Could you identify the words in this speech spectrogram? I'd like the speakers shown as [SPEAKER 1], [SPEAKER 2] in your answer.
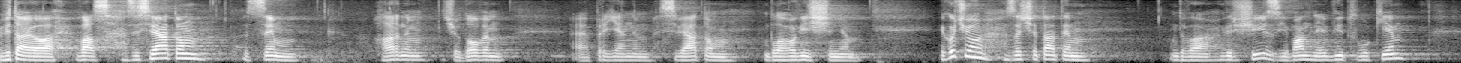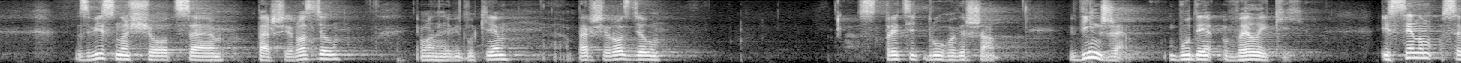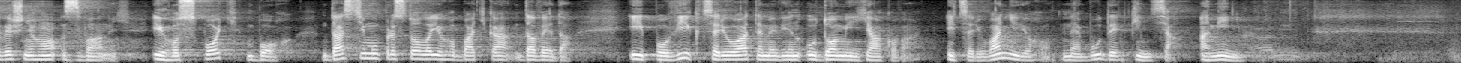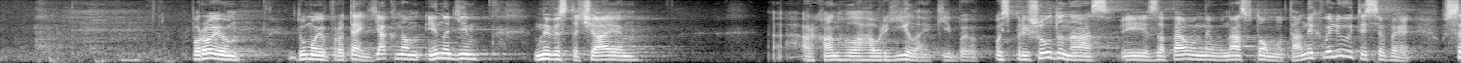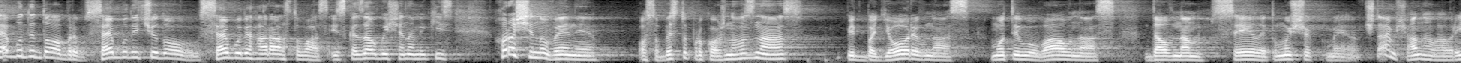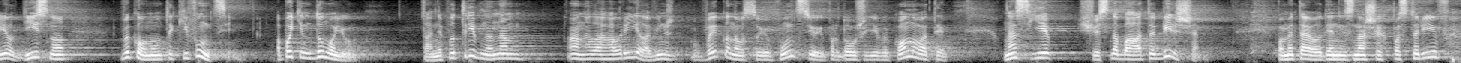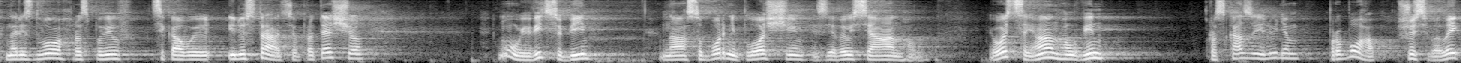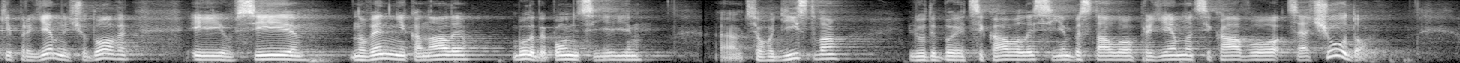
[SPEAKER 1] Вітаю вас зі святом, з цим гарним, чудовим, е, приємним святом благовіщення. І хочу зачитати два вірші з Євангелія від Луки. Звісно, що це перший розділ Євангелія від Луки, е, перший розділ з 32 вірша. Він же буде великий і сином Всевишнього званий, і Господь Бог дасть йому престола його батька Давида, і повік царюватиме він у домі Якова, і царювання його не буде кінця. Амінь. Порою думаю про те, як нам іноді не вистачає Архангела Гавриїла, який би ось прийшов до нас і запевнив нас в тому, та не хвилюйтеся ви, все буде добре, все буде чудово, все буде гаразд у вас. І сказав би ще нам якісь хороші новини, особисто про кожного з нас, підбадьорив нас, мотивував нас, дав нам сили, тому що ми читаємо, що ангел Гавриїл дійсно виконував такі функції. А потім думаю, та не потрібно нам ангела Гавріїла. Він виконав свою функцію і продовжує її виконувати. У нас є щось набагато більше. Пам'ятаю, один із наших пасторів на Різдво розповів цікаву ілюстрацію про те, що, ну, уявіть собі, на соборній площі з'явився ангел. І ось цей ангел, він розказує людям про Бога. Щось велике, приємне, чудове. І всі новинні канали були би повні цієї, е, цього дійства. Люди би цікавились, їм би стало приємно, цікаво, це чудо.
